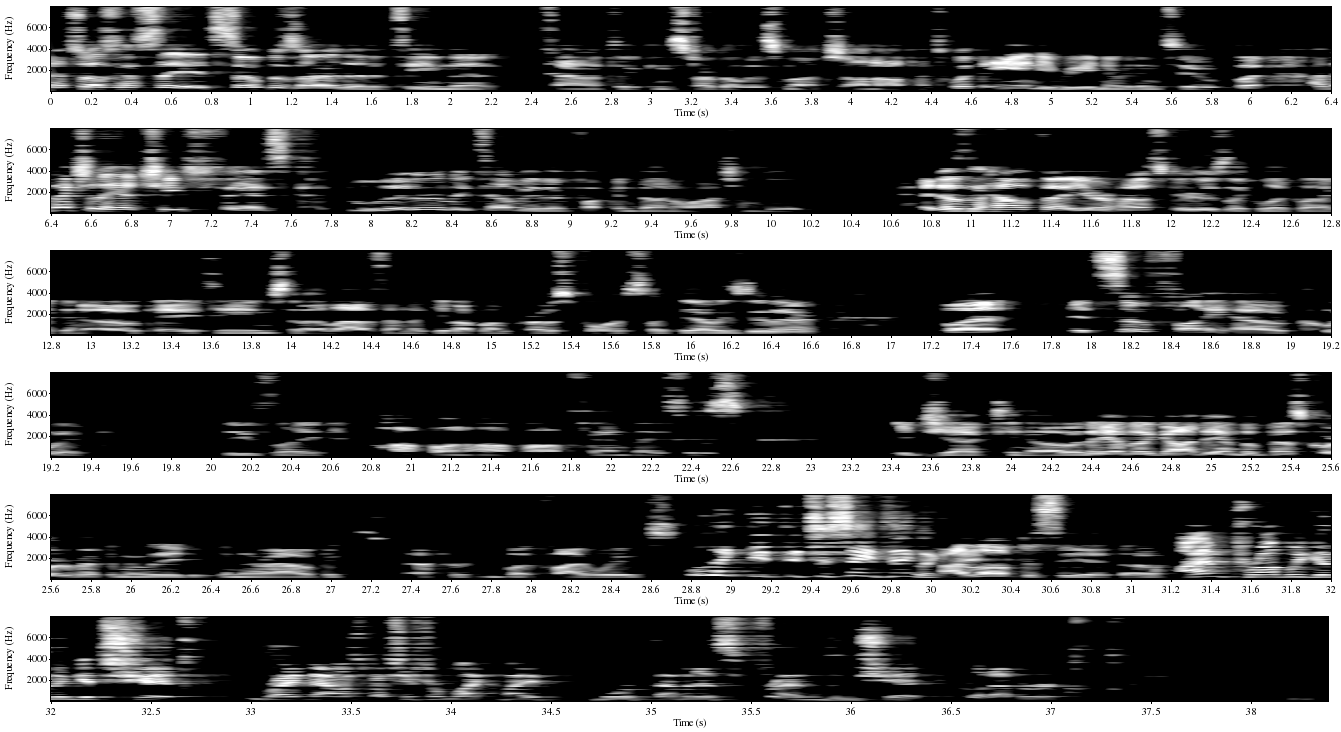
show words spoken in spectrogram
That's what I was gonna say. It's so bizarre that a team that talented can struggle this much on offense with Andy Reid and everything too. But I've actually had Chiefs fans literally tell me they're fucking done watching, dude. It doesn't help that your Huskers like look like an okay team, so it allows them to give up on pro sports like they always do there. But it's so funny how quick these like hop on hop off fan bases eject. You know, they have the goddamn the best quarterback in the league, and they're out after but five weeks. Well, like it, it's the same thing. Like I love to see it though. I'm probably gonna get shit right now, especially from like my more feminist friends and shit, whatever.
